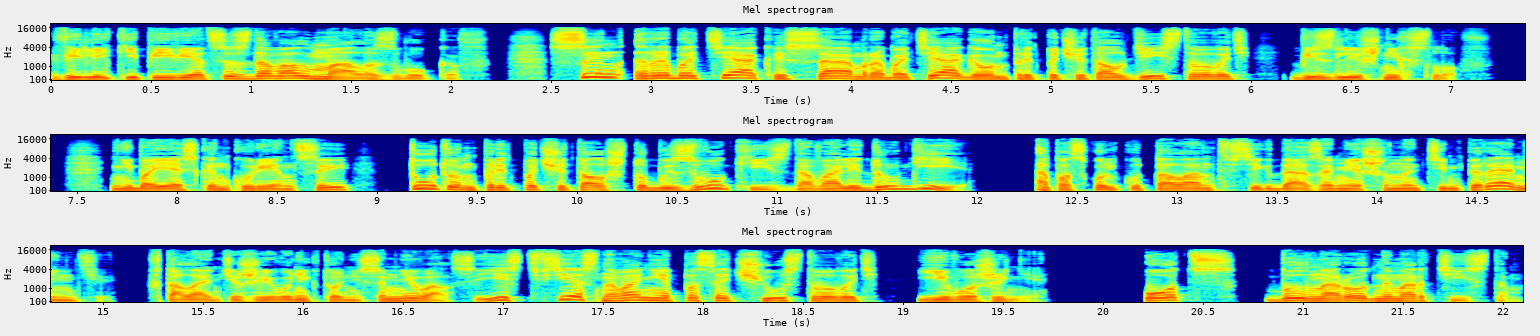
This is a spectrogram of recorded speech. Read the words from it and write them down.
великий певец издавал мало звуков. Сын работяг и сам работяга он предпочитал действовать без лишних слов. Не боясь конкуренции, тут он предпочитал, чтобы звуки издавали другие. А поскольку талант всегда замешан на темпераменте, в таланте же его никто не сомневался, есть все основания посочувствовать его жене. Отц был народным артистом,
